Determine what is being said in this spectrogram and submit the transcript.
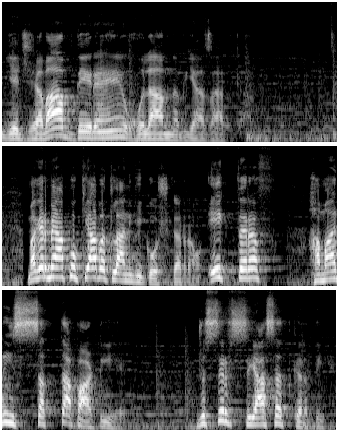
ये जवाब दे रहे हैं गुलाम नबी आज़ाद का। मगर मैं आपको क्या बतलाने की कोशिश कर रहा हूँ? एक तरफ़ हमारी सत्ता पार्टी है, जो सिर्फ़ सियासत करती है,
